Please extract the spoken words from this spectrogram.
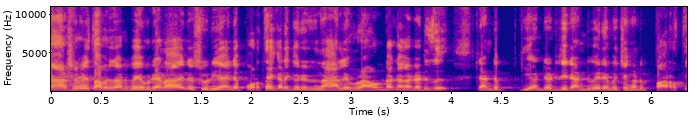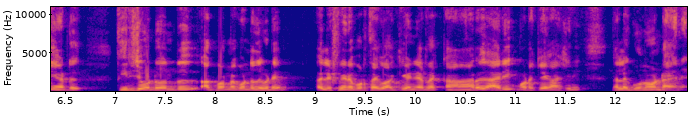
നാഷണൽ തമിഴ്നാട് ഇപ്പോൾ എവിടെയാണ് അതിന്റെ സ്റ്റുഡിയോ? അതിന്റെ പുറത്തേക്ക് ഇടയ്ക്ക് ഒരു നാല് റൗണ്ടൊക്കെ അങ്ങോട്ട് എടുത്ത് രണ്ട് ഗിയറിന്റെ അടിച്ച് രണ്ടുപേരെയും വെച്ച് അങ്ങോട്ട് പറത്തി അങ്ങോട്ട് തിരിച്ചു കൊണ്ടുവന്നിട്ട് അക്ബറിനെ കൊണ്ടുവന്ന് ഇവിടെയും ലക്ഷ്മിനെ പുറത്തേക്ക് ആക്കി കഴിഞ്ഞാൽ കാറ് കാരി മുടക്കിയ കാശിന് നല്ല ഗുണമുണ്ടായനെ.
